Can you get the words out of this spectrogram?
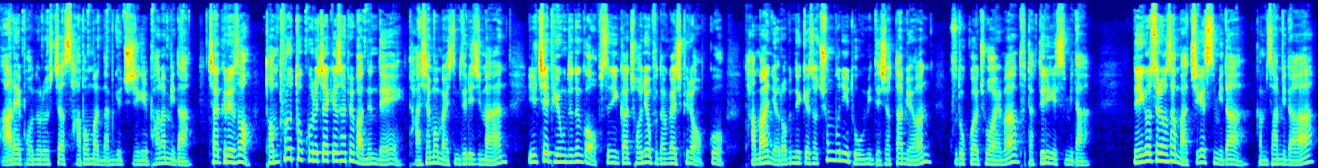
아래 번호로 숫자 4번만 남겨주시길 바랍니다. 자, 그래서 덤 프로토콜을 짧게 살펴봤는데 다시 한번 말씀드리지만 일체 비용 드는 거 없으니까 전혀 부담 가실 필요 없고 다만 여러분들께서 충분히 도움이 되셨다면 구독과 좋아요만 부탁드리겠습니다. 네, 이것으로 영상 마치겠습니다. 감사합니다.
